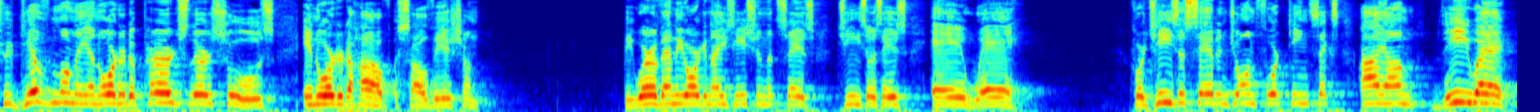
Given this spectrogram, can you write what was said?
to give money in order to purge their souls in order to have salvation. Beware of any organization that says Jesus is a way. For Jesus said in John 14, 6, I am the way.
